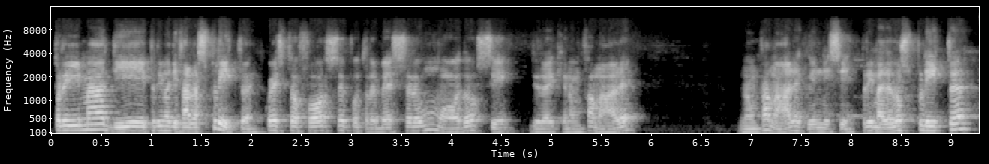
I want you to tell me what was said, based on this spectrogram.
prima di, prima di fare la split. Questo forse potrebbe essere un modo, sì, direi che non fa male, non fa male, quindi sì, prima dello split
